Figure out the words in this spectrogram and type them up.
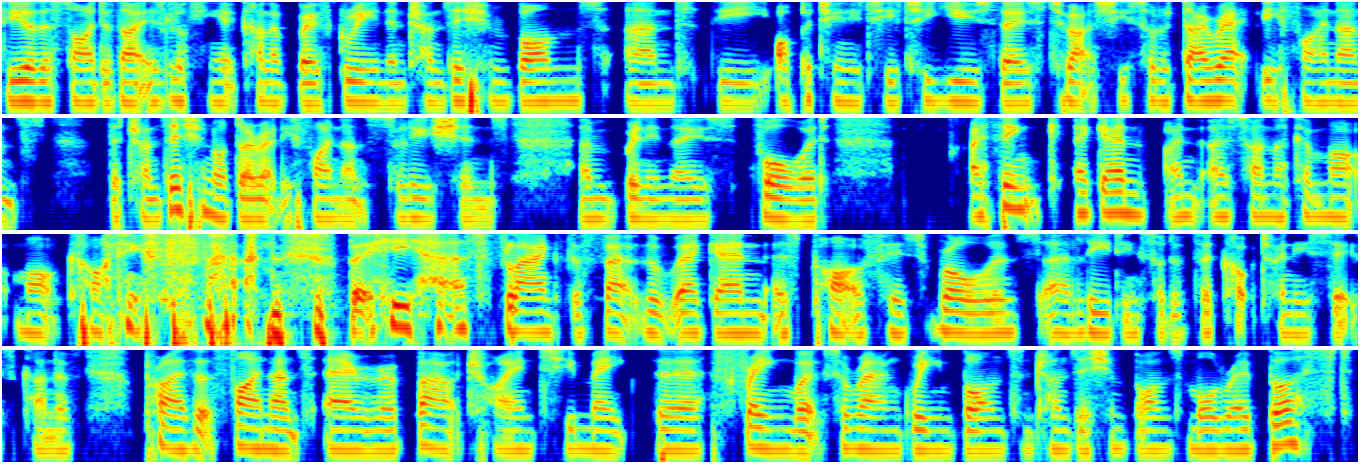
the other side of that is looking at kind of both green and transition bonds and the opportunity to use those to actually sort of directly finance the transition or directly finance solutions and bringing those forward. I think again, I, I, sound like a Mark Mark Carney fan, but he has flagged the fact that again, as part of his role as uh, leading sort of the COP26 kind of private finance area, about trying to make the frameworks around green bonds and transition bonds more robust.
